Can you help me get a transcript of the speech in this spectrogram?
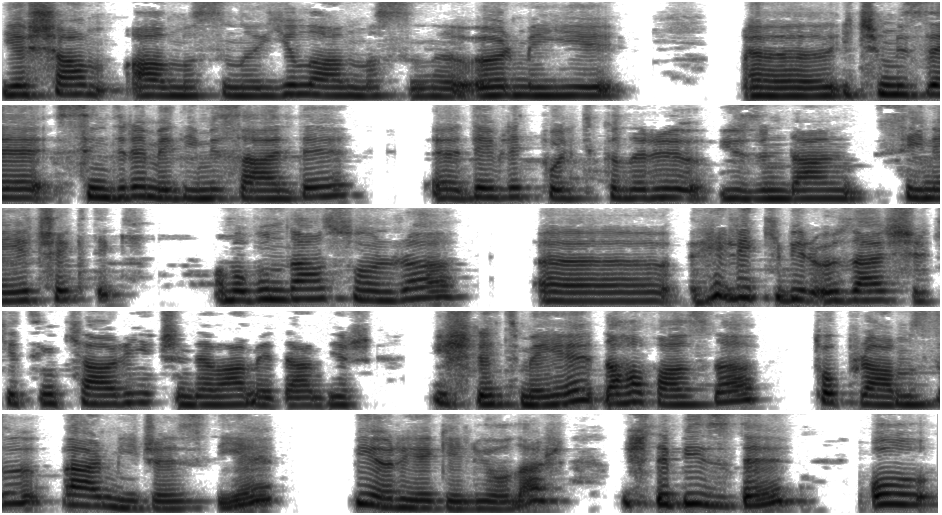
yaşam almasını, yıl almasını, ölmeyi e, içimize sindiremediğimiz halde e, devlet politikaları yüzünden sineye çektik. Ama bundan sonra e, hele ki bir özel şirketin karı için devam eden bir işletmeye daha fazla toprağımızı vermeyeceğiz diye bir araya geliyorlar. İşte biz de o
